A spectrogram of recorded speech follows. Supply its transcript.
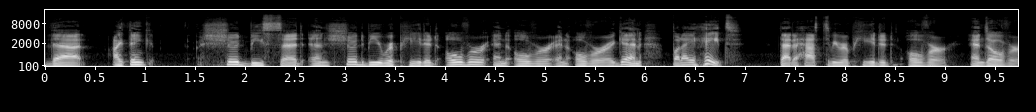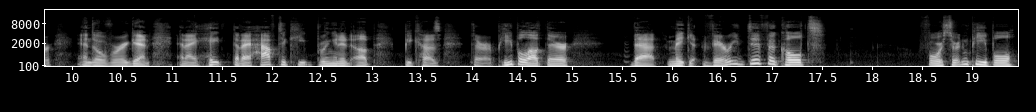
that I think should be said and should be repeated over and over and over again, but I hate that it has to be repeated over and over and over again. And I hate that I have to keep bringing it up because there are people out there that make it very difficult for certain people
